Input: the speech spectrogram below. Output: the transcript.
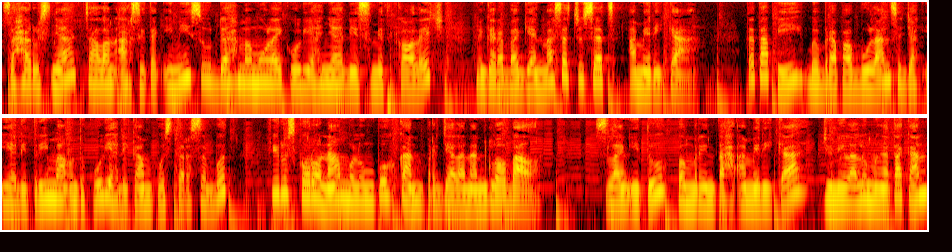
Seharusnya calon arsitek ini sudah memulai kuliahnya di Smith College, negara bagian Massachusetts, Amerika. Tetapi beberapa bulan sejak ia diterima untuk kuliah di kampus tersebut, virus corona melumpuhkan perjalanan global. Selain itu, pemerintah Amerika Juni lalu mengatakan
